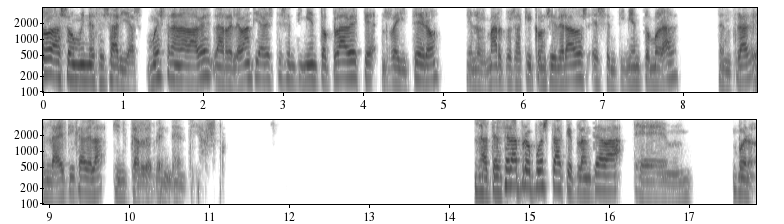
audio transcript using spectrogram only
todas son muy necesarias, muestran a la vez la relevancia de este sentimiento clave que, reitero, en los marcos aquí considerados, es sentimiento moral central en la ética de la interdependencia. La tercera propuesta que planteaba, eh, bueno,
